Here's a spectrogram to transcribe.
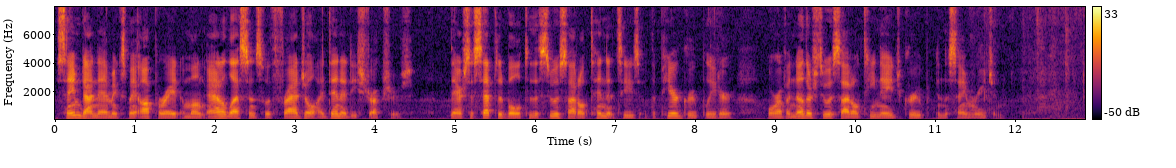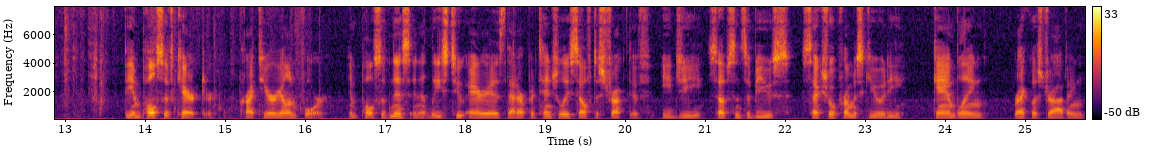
The same dynamics may operate among adolescents with fragile identity structures. They are susceptible to the suicidal tendencies of the peer group leader or of another suicidal teenage group in the same region. The impulsive character. Criterion 4. Impulsiveness in at least two areas that are potentially self destructive, e.g., substance abuse, sexual promiscuity, gambling, reckless driving,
